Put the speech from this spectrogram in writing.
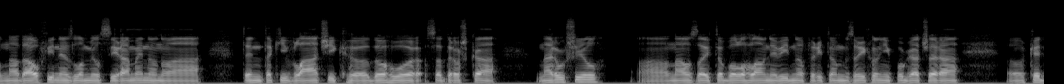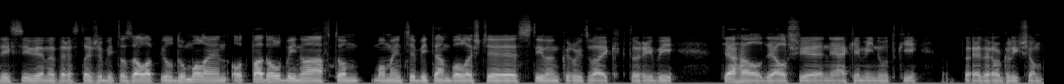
na Dauphine, zlomil si rameno, no a ten taký vláčik e, do hôr sa troška narušil. A naozaj to bolo hlavne vidno pri tom zrýchlení Pogačara, e, kedy si vieme predstaviť, že by to zalepil Dumoulin, odpadol by, no a v tom momente by tam bol ešte Steven Kreisweig, ktorý by ťahal ďalšie nejaké minútky pred Rogličom.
